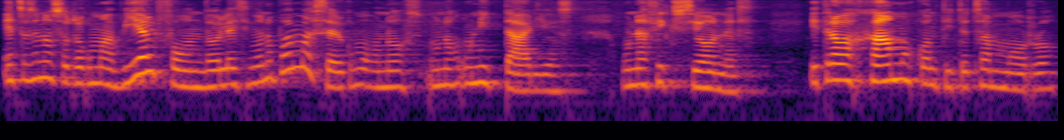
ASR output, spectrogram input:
Entonces nosotros como había al fondo, le decimos, no podemos hacer como unos, unos unitarios, unas ficciones. Y trabajamos con Tito Chamorro,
